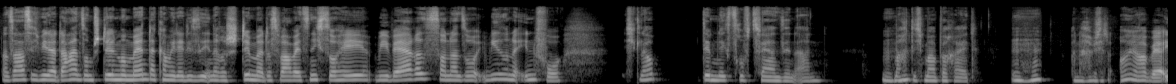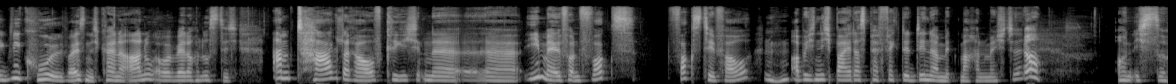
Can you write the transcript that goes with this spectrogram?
dann saß ich wieder da in so einem stillen Moment, da kam wieder diese innere Stimme. Das war aber jetzt nicht so, hey, wie wäre es, sondern so wie so eine Info. Ich glaube, demnächst ruft Fernsehen an. Mhm. Mach dich mal bereit. Mhm. Und dann habe ich gedacht, oh ja, wäre irgendwie cool. Weiß nicht, keine Ahnung, aber wäre doch lustig. Am Tag darauf kriege ich eine äh, E-Mail von Fox Fox TV, mhm. ob ich nicht bei das perfekte Dinner mitmachen möchte. Oh. Und ich so,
